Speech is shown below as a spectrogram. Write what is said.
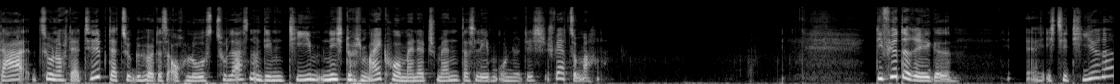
Dazu noch der Tipp, dazu gehört es auch loszulassen und dem Team nicht durch Micromanagement das Leben unnötig schwer zu machen. Die vierte Regel. Ich zitiere,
